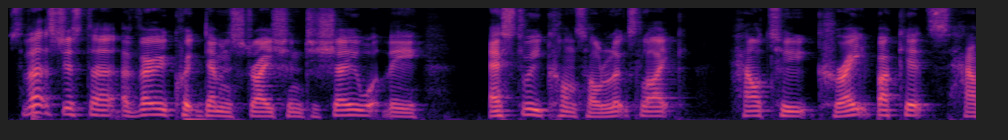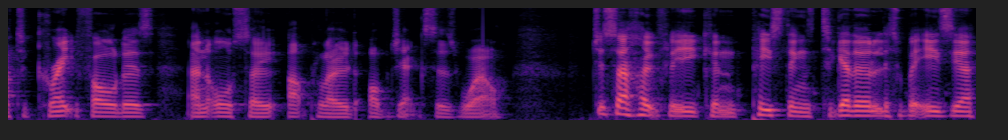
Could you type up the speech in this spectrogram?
So that's just a, a very quick demonstration to show you what the S3 console looks like, how to create buckets, how to create folders, and also upload objects as well. Just so hopefully you can piece things together a little bit easier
